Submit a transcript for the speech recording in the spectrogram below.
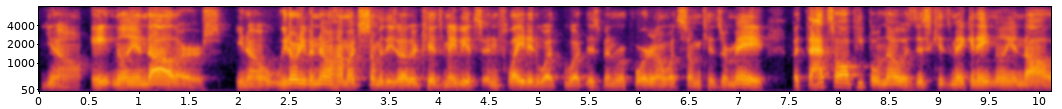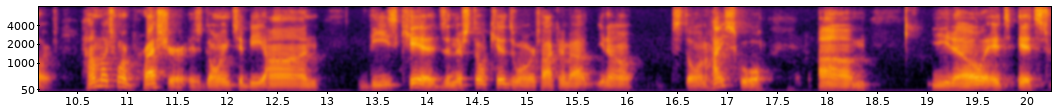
you know, eight million dollars. You know, we don't even know how much some of these other kids. Maybe it's inflated what what has been reported on what some kids are made, but that's all people know is this kid's making eight million dollars. How much more pressure is going to be on these kids? And they're still kids when we're talking about you know still in high school. Um, you know, it's it's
